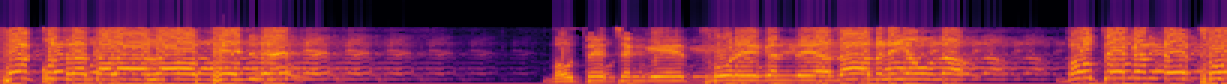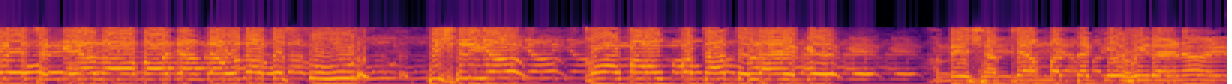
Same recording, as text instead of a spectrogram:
پھر قدرت والا عذاب بھیج دے بہتے چنگے، تھوڑے گندے عذاب نہیں آ بہتے گندے، تھوڑے چنگے عذاب آ جاتا وہ دستور پچھلیا قوم امت تو لے کے ہمیشہ قیامت تک یہ ہوئی رہنا ہے۔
